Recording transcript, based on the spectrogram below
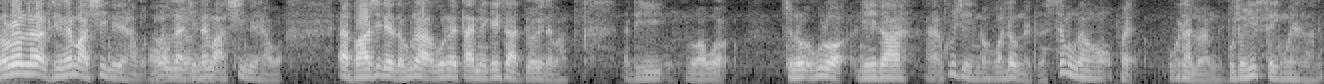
လောလောလက်လက်ဂျင်းထဲမှာရှိနေတဲ့ဟာပေါ့လောလက်လက်ဂျင်းထဲမှာရှိနေတဲ့ဟာပေါ့အဲဘာရှိလဲဆိုခုနကအခုနဲ့ timing ကိစ္စပြောရင်းနေပါဒီဟိုပါပေါ့ကျွန်တော်အခုတော့အနေသားအခုချိန်တော့ဟိုကလုံနေတယ်စစ်မှုထမ်းဟောအဖွဲ့ဥက္ကဋ္ဌလုံနေဘူဂျိုကြီးစိန်ဝဲဆိုတာလေ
